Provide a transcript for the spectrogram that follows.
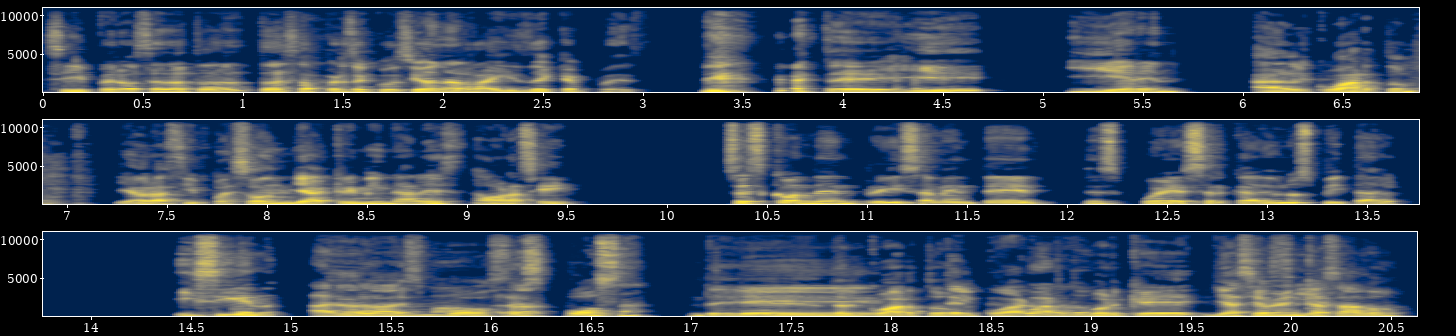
Sí, pero se da toda, toda esa persecución a raíz de que, pues, se hi- hieren al cuarto y ahora sí, pues son ya criminales. Ahora sí. Se esconden precisamente después cerca de un hospital y siguen a, A la, la ma- a esposa. la esposa. de- De- del cuarto. Del cuarto. Porque ya se habían Sí, casado.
